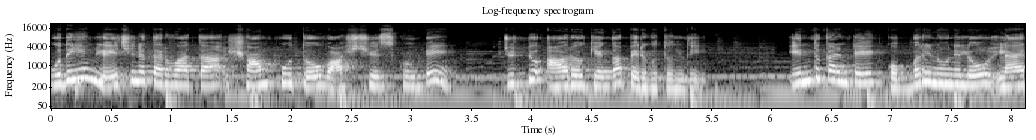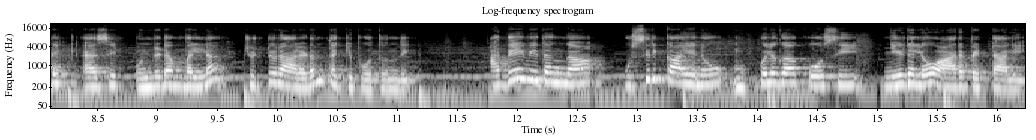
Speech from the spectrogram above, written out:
ఉదయం లేచిన తర్వాత షాంపూతో వాష్ చేసుకుంటే జుట్టు ఆరోగ్యంగా పెరుగుతుంది. ఎందుకంటే కొబ్బరి నూనెలో లారిక్ యాసిడ్ ఉండడం వల్ల జుట్టు రాలడం తగ్గిపోతుంది. అదేవిధంగా ఉసిరికాయను ముక్కలుగా కోసి నీడలో ఆరబెట్టాలి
